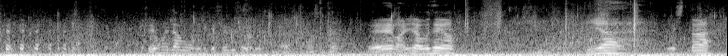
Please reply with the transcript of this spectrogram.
대물 잡으면 이렇게 서비스가 됐습니다. 고맙습니다. 네, 많이 잡으세요. 이야, 멋있다.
